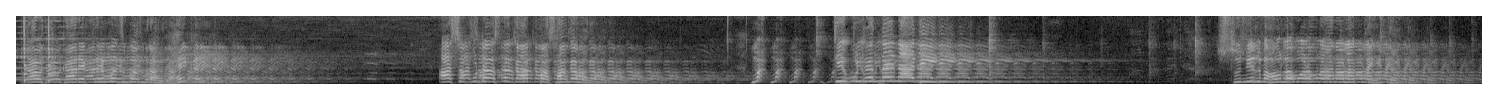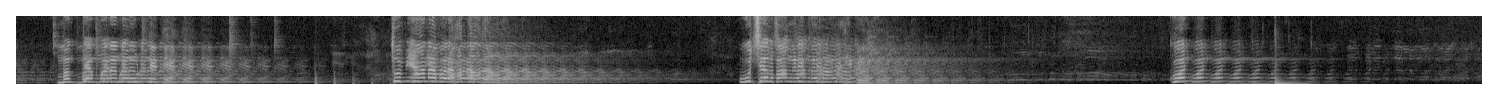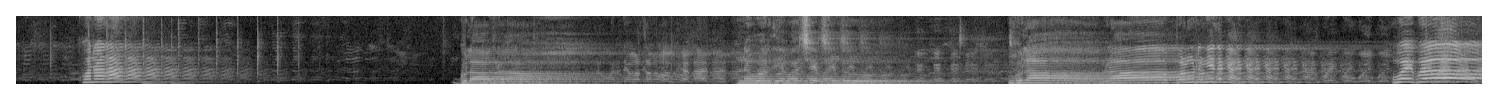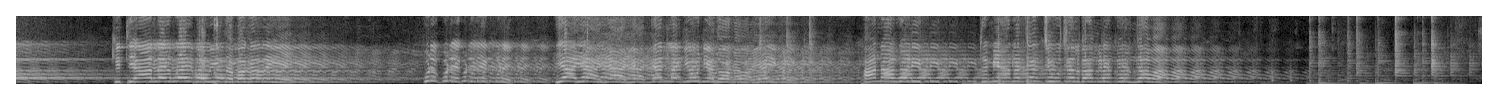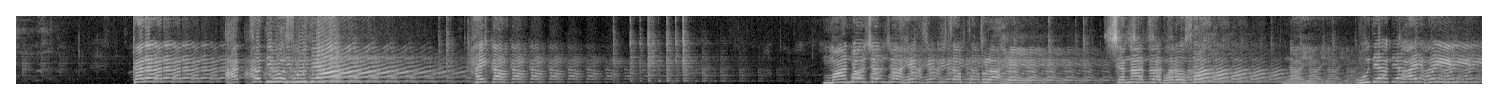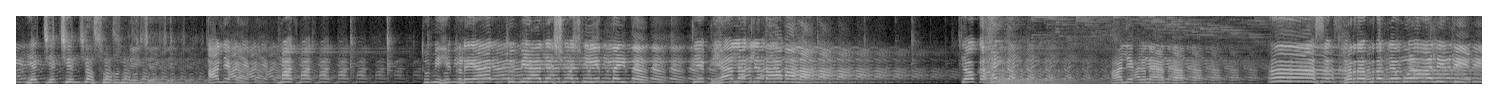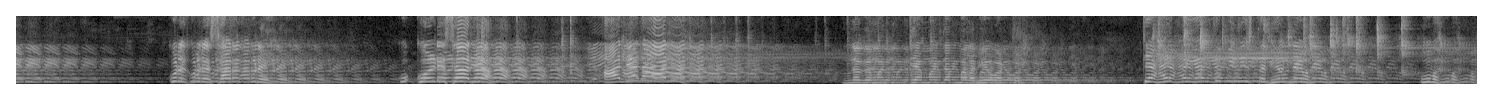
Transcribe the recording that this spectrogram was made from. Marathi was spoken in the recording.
राहू दे, कार्यक्रमच बंद राहू दे, है का नाही? असं कुठं असतं का आप्पा? सांगा बरं. म- म- म- ती उठत नाही ना आधी. सुनील भाऊला वळवून आणावं लागतं इथं. मग त्या मनानं उठते त्या. तुम्ही आणा बरं हातात धरून उचल बांगडी आणा इकडं. कोण? कोणाला? गुलाबराव नवरदेवाचे बंधू. गुलाबराव पळून गेले काय? वैभव! किती आलंय वैभव इथं बघा नाहीये कुठे कुठे कुठे कुठे? या या या या. त्यांना घेऊन या दोघांना. या इकडे. आना वडील तुम्ही आना त्यांची उचल बांगडी करून जावा. कारण आजचा दिवस उद्या. हाय का? मानव जन्म आहे चुकीचा पुतळा आहे. क्षणाचा भरोसा नाही. उद्या काय होईल याची चिंता सोडून द्यायची आले का? तुम्ही इकडे या तुम्ही आल्याशिवाय ते येत नाही तर ते भ्या लागले तर आम्हाला. तेव्हा का हाय का? आले का नाही आता? असं खरं बोलल्यामुळे आले ते. कुठे कुठे? सार कुठे? कोरडे सार या. आले ना आले नग म्हण त्या म्हणतात मला भेव वाटते. ते आहे तुम्ही नुसतं भेव नाही होत. उभं.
